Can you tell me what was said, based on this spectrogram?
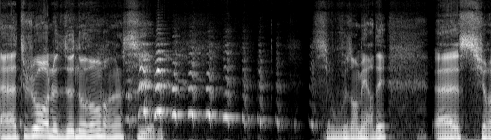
Euh, toujours le 2 novembre, hein, si, si vous vous emmerdez. Sur,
